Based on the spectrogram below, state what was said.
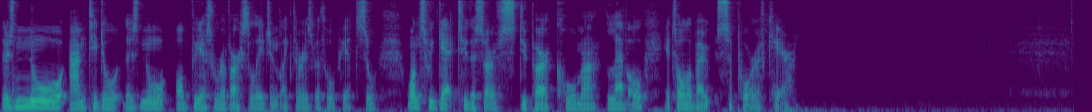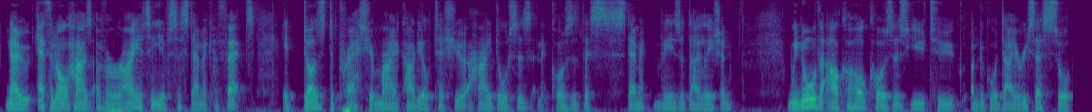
there's no antidote, there's no obvious reversal agent like there is with opiates. So once we get to the sort of stupor coma level, it's all about supportive care. Now, ethanol has a variety of systemic effects. It does depress your myocardial tissue at high doses and it causes this systemic vasodilation. We know that alcohol causes you to undergo diuresis, so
